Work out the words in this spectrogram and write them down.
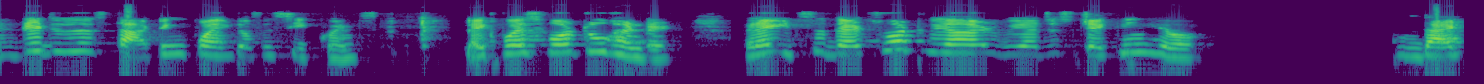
100 is the starting point of a sequence. Likewise for 200 right? So that's what we are we are just checking here. That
